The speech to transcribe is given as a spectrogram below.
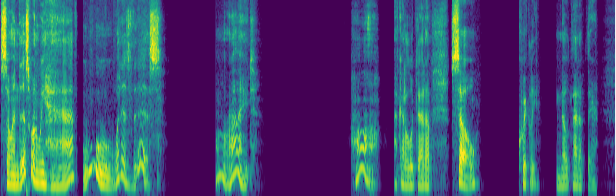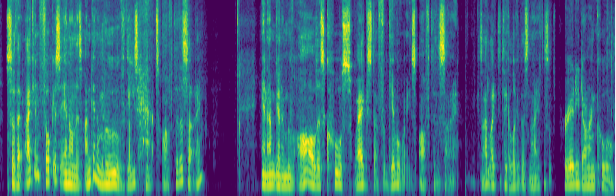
so in this one we have, ooh, what is this? All right. Huh. I've got to look that up. So quickly note that up there so that I can focus in on this. I'm going to move these hats off to the side and I'm going to move all this cool swag stuff for giveaways off to the side because I'd like to take a look at this knife. This looks pretty darn cool.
